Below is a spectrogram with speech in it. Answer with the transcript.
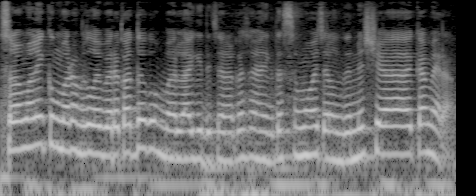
Assalamualaikum warahmatullahi wabarakatuh. Kembali lagi di channel kesayangan kita semua, channel Indonesia Kamera.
